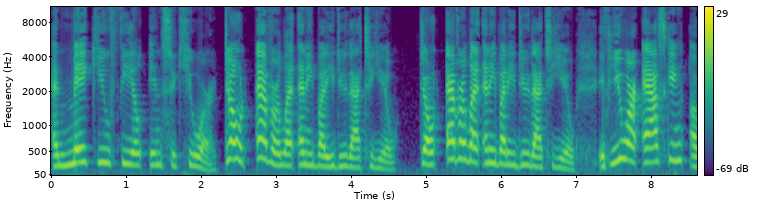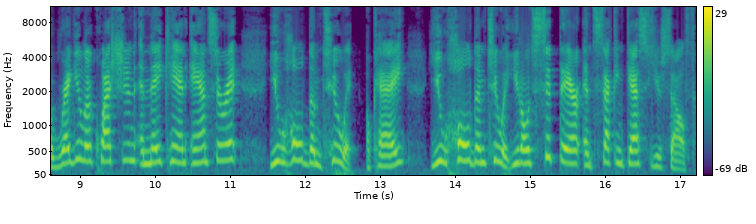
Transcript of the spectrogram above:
and make you feel insecure. Don't ever let anybody do that to you. Don't ever let anybody do that to you. If you are asking a regular question and they can't answer it, you hold them to it, okay? You hold them to it. You don't sit there and second guess yourself.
